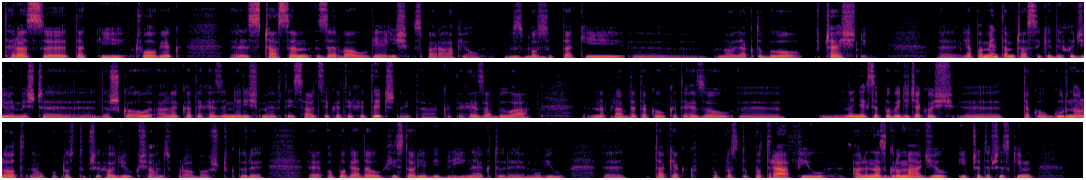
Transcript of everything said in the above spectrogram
teraz y, taki człowiek y, z czasem zerwał więź z parafią w Mhm. sposób taki, y, no jak to było wcześniej. Y, Ja pamiętam czasy, kiedy chodziłem jeszcze do szkoły, ale katechezy mieliśmy w tej salce katechetycznej. Ta katecheza była naprawdę taką katechezą, y, no nie chcę powiedzieć jakoś y, taką górnolotną. Po prostu przychodził ksiądz proboszcz, który opowiadał historie biblijne, który mówił tak, jak po prostu potrafił, ale nas gromadził i przede wszystkim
